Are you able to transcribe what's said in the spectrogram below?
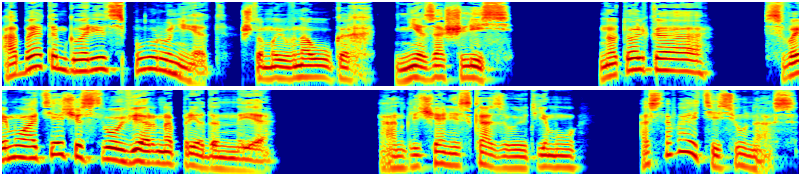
Об этом, говорит, спору нет, что мы в науках не зашлись, но только своему отечеству верно преданные. А англичане сказывают ему, оставайтесь у нас.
